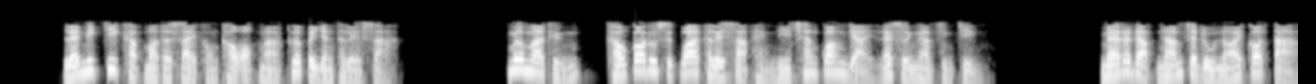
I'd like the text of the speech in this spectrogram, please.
ๆ และมิกกี้ขับมอเตอร์ไซค์ของเขาออกมาเพื่อไปยังทะเลสาบ เมื่อมาถึงเขาก็รู้สึกว่าทะเลสาบแห่งนี้ช่างกว้างใหญ่และสวยงามจริง ๆ แม้ระดับน้ำจะดูน้อยก็ตาม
